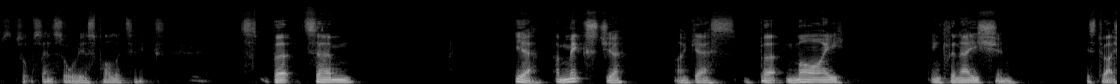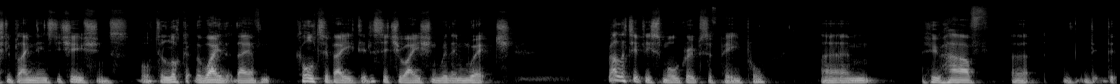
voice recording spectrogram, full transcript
sort of censorious politics. But um, yeah, a mixture, I guess. But my inclination is to actually blame the institutions or to look at the way that they have cultivated a situation within which relatively small groups of people um, who have uh, the, the,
